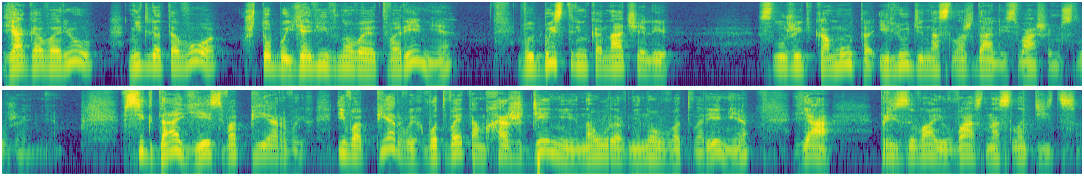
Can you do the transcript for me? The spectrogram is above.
я говорю не для того, чтобы, явив новое творение, вы быстренько начали служить кому-то, и люди наслаждались вашим служением. Всегда есть во-первых. И во-первых, вот в этом хождении на уровне нового творения я призываю вас насладиться.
